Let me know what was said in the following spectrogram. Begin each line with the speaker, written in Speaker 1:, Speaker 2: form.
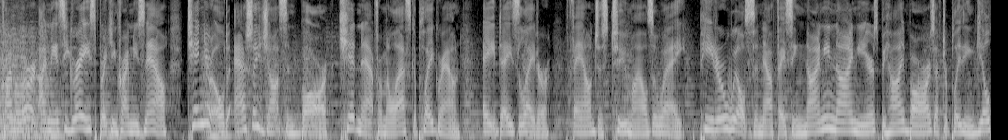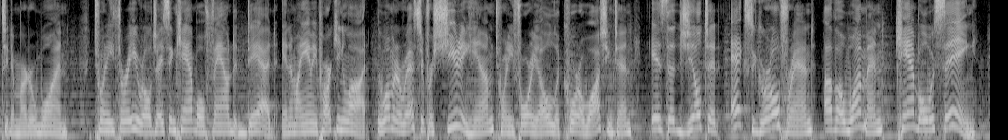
Speaker 1: Crime Alert, I'm Nancy Grace. Breaking crime news now. 10 year old Ashley Johnson Barr kidnapped from an Alaska playground. Eight days later, found just two miles away. Peter Wilson now facing 99 years behind bars after pleading guilty to murder one. 23 year old Jason Campbell found dead in a Miami parking lot. The woman arrested for shooting him, 24 year old LaCora Washington, is the jilted ex girlfriend of a woman Campbell was seeing.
